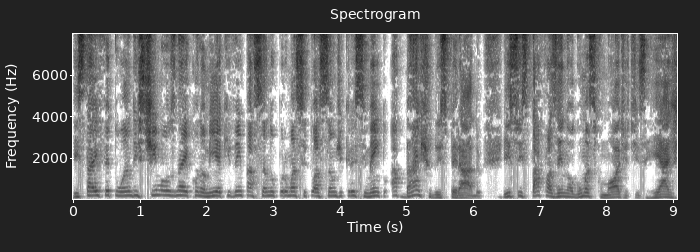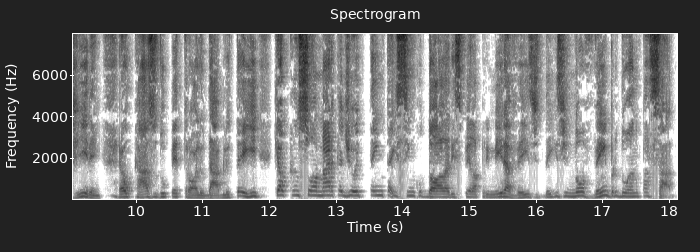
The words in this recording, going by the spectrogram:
está efetuando estímulos na economia que vem passando por uma situação de crescimento abaixo do esperado. Isso está fazendo algumas commodities reagirem. É o caso do petróleo WTI, que alcançou a marca de 85 dólares pela primeira vez desde novembro do ano passado.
